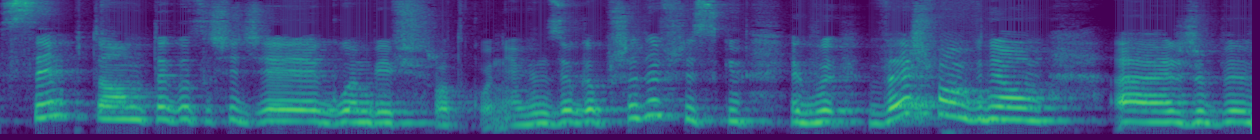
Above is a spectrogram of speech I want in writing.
symptom tego, co się dzieje głębiej w środku, nie? Więc yoga przede wszystkim, jakby weszłam w nią, e, żeby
